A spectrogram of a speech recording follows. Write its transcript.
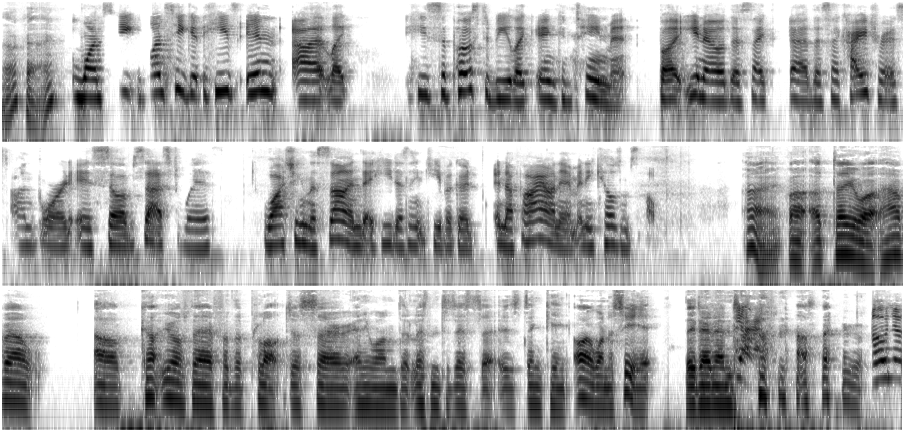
Okay. once he once he get he's in uh like he's supposed to be like in containment but you know the psych uh, the psychiatrist on board is so obsessed with watching the sun that he doesn't keep a good enough eye on him and he kills himself All right. Well, I'll tell you what. How about I'll cut you off there for the plot, just so anyone that listened to this that is thinking, "Oh, I want to see it," they don't end Yeah. up. oh no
